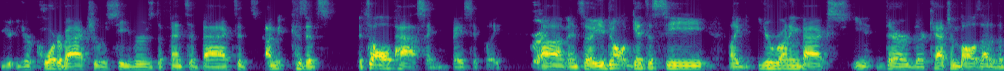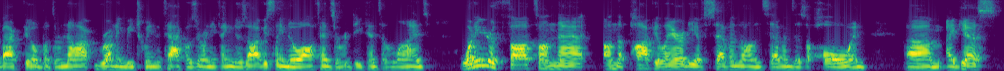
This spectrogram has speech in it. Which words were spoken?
your, your quarterbacks your receivers defensive backs. It's i mean because it's it's all passing basically. Right. um, and so you don't get to see like your running backs you, they're they're catching balls out of the backfield but they're not running between the tackles or anything. There's obviously no offensive or defensive lines what are your thoughts on that, on the popularity of seven on sevens as a whole? And um, I guess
